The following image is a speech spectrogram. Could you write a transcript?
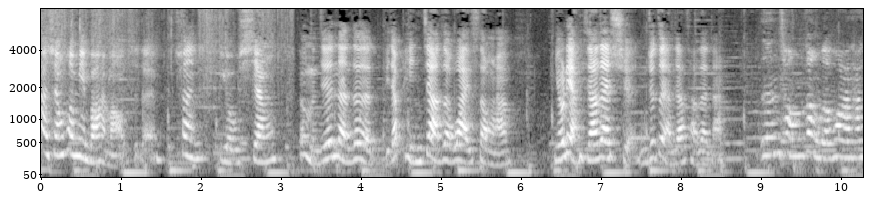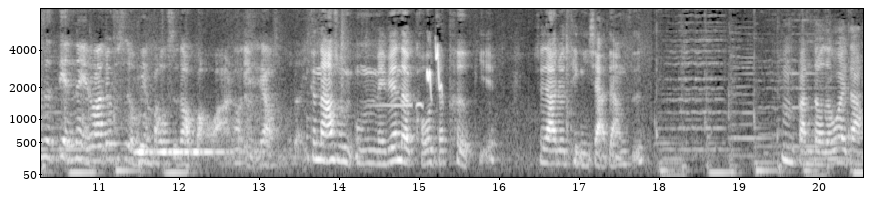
它的香蒜面包还蛮好吃的，算有香。因为我们今天的这个比较平价这个外送啊，有两家在选，你觉得这两家差在哪？人从众的话，它是店内的话，就是有面包吃到饱啊，然后饮料什么的。跟大家说，我们每边的口味比较特别，所以大家就听一下这样子。嗯，板豆的味道，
